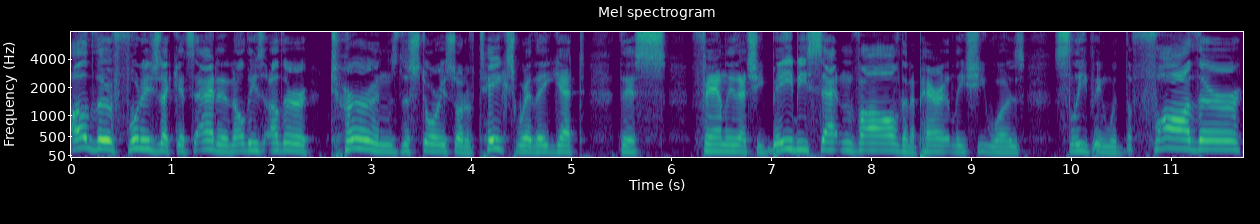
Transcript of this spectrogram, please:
other footage that gets added and all these other turns the story sort of takes where they get this family that she babysat involved, and apparently she was sleeping with the father.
